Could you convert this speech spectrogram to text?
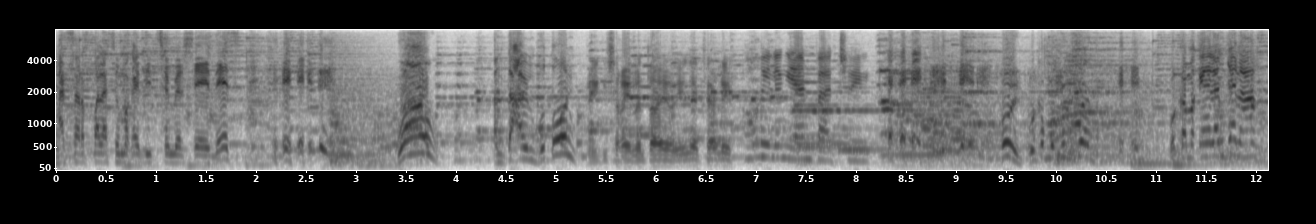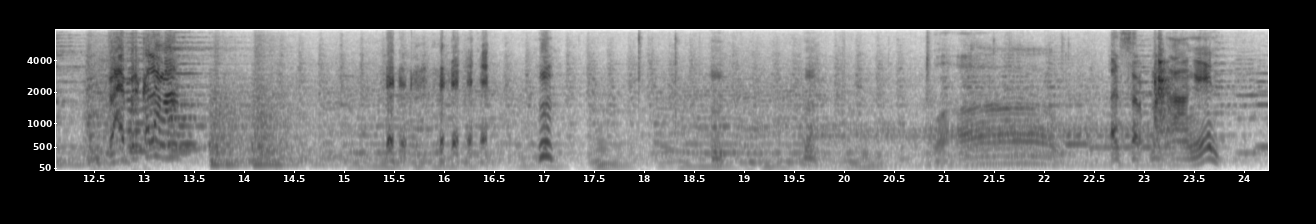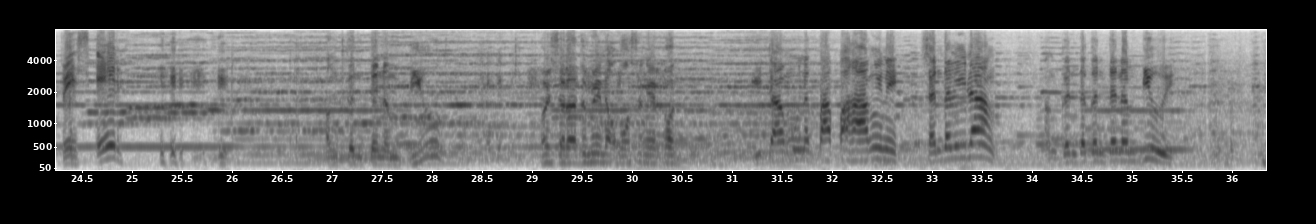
ang sarap pala sumakay dito sa Mercedes. wow! Ang daming buton! Nakikisakay lang tayo. Ingat, Charlie. Okay lang yan, Patrick. Hoy, huwag kang magulo dyan. Huwag ka makialam dyan, ha? Driver ka lang, ha? Wow! Ang sarap ng hangin. Fresh air. ang ganda ng view. Hoy, sarado mo yun. Nakabukas ang aircon. Kita mo nagpapahangin eh. Sandali lang. Ang ganda-ganda ng view eh.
